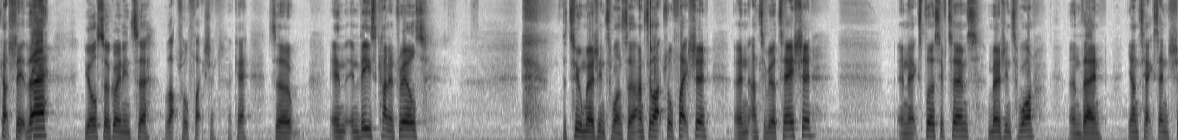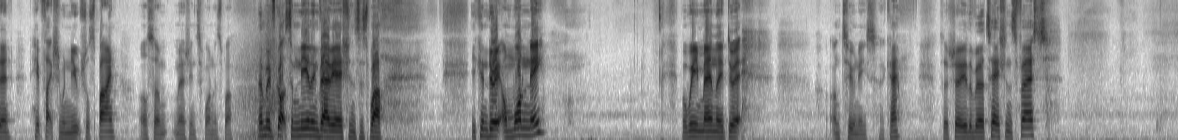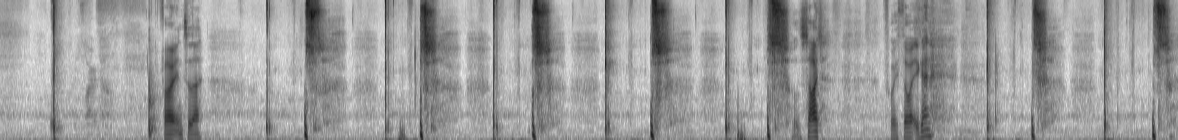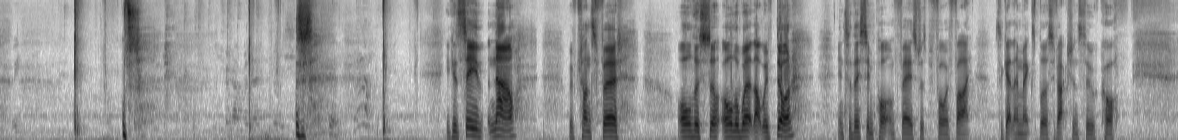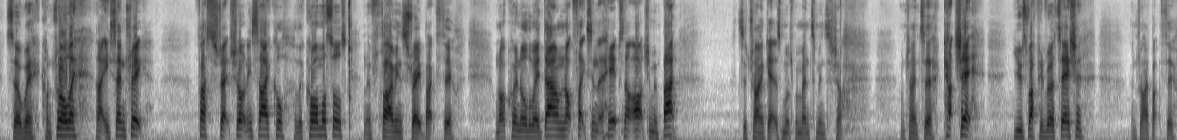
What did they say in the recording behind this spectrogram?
catching it there, you're also going into lateral flexion. Okay, so in, in these kind of drills, the two merge into one. So anti-lateral flexion and anti-rotation, in explosive terms, merge into one, and then anti-extension hip flexion with neutral spine also merge into one as well. Then we've got some kneeling variations as well. You can do it on one knee, but we mainly do it on two knees, okay? So I'll show you the rotations first. Fire it into there. Other side before we throw it again. You can see now we've transferred all the, all the work that we've done into this important phase just before we fight to get them explosive actions through the core. So we're controlling that eccentric, fast stretch shortening cycle of the core muscles and then firing straight back through. I'm not going all the way down, not flexing the hips, not arching my back to try and get as much momentum into shot. I'm trying to catch it, use rapid rotation and drive back through.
